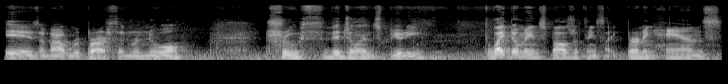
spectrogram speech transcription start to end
is about rebirth and renewal, truth, vigilance, beauty. The light domain spells are things like burning hands,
